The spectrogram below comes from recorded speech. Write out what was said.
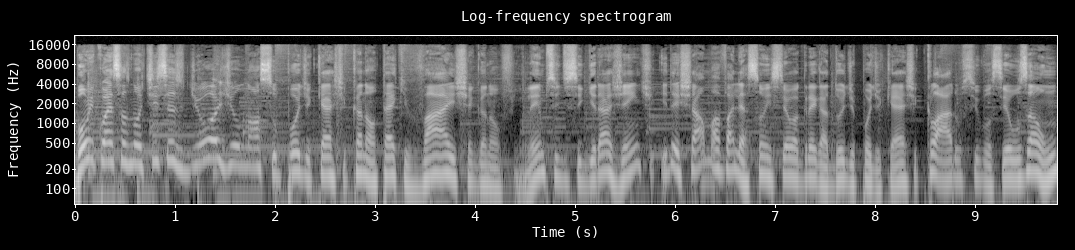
Bom, e com essas notícias de hoje, o nosso podcast Canaltech vai chegando ao fim. Lembre-se de seguir a gente e deixar uma avaliação em seu agregador de podcast, claro, se você usa um.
